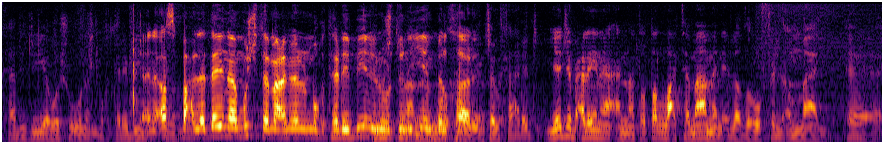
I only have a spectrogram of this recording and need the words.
الخارجية وشؤون المغتربين يعني أصبح لدينا مجتمع من المغتربين الأردنيين بالخارج. في الخارج. يجب علينا أن نتطلع تماما إلى ظروف العمال آه،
